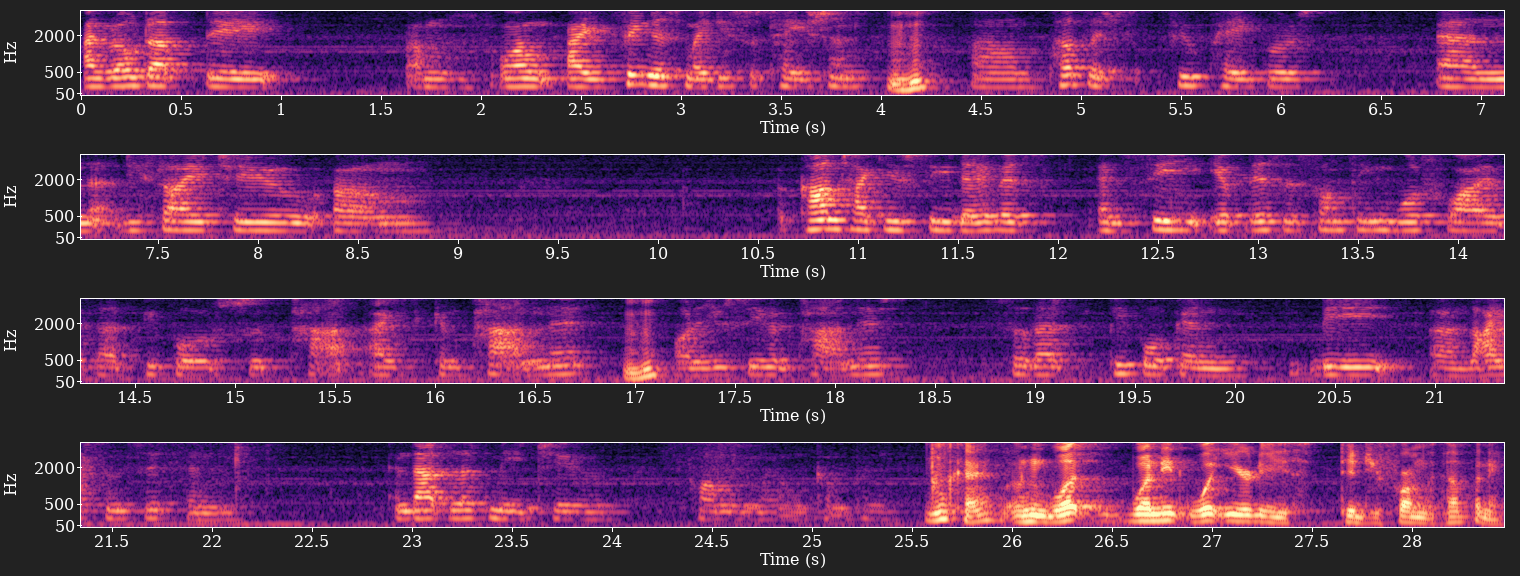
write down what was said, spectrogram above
I wrote up the um, well, I finished my dissertation, um, published a few papers, and decided to um, contact UC Davis and see if this is something worthwhile that people should pat- I can patent it or you UC can patent it, so that people can be uh, license it and and that led me to forming my own company. Okay. And what when did, what year did you did you form the company?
